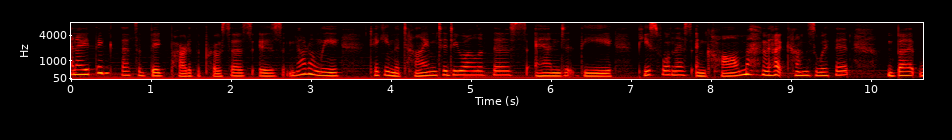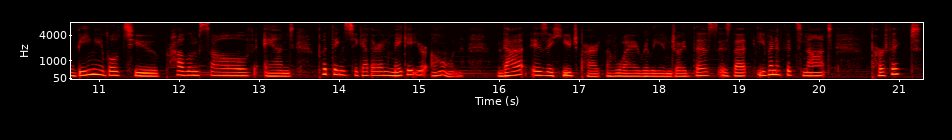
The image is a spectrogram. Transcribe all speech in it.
And I think that's a big part of the process is not only taking the time to do all of this and the peacefulness and calm that comes with it, but being able to problem solve and put things together and make it your own. That is a huge part of why I really enjoyed this is that even if it's not perfect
